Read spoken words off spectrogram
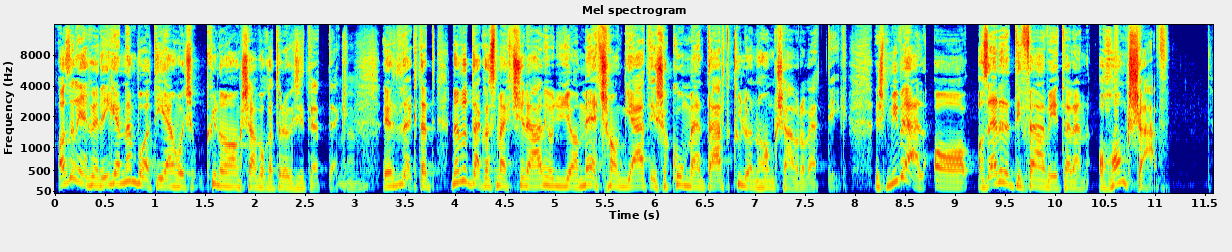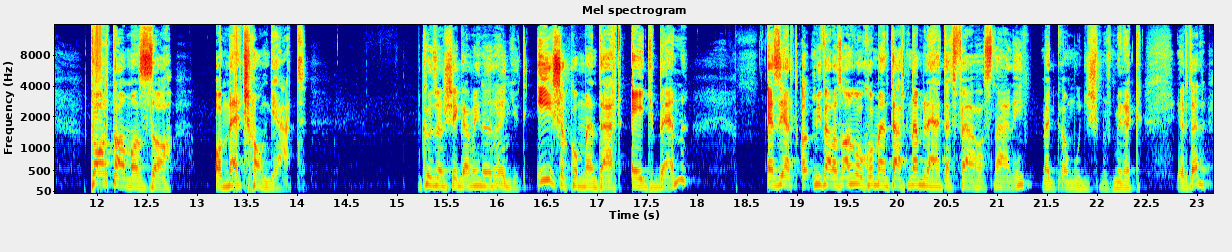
az a lényeg, hogy régen nem volt ilyen, hogy külön hangsávokat rögzítettek. Nem. Értedek? Tehát nem tudták azt megcsinálni, hogy ugye a meccs hangját és a kommentárt külön hangsávra vették. És mivel a, az eredeti felvételen a hangsáv tartalmazza a meccs hangját közönséggel minden Mhm. együtt, és a kommentárt egyben, ezért, mivel az angol kommentárt nem lehetett felhasználni, meg amúgy is most minek, érted?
